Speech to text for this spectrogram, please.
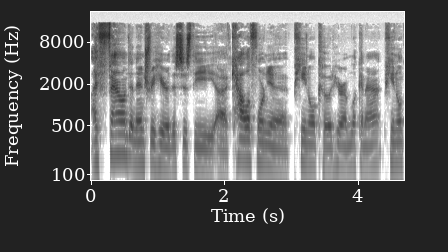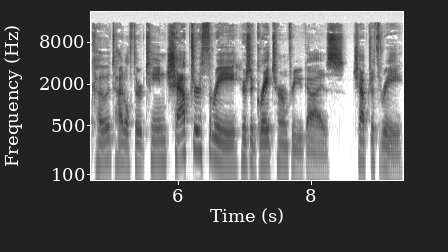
I found an entry here. This is the uh, California Penal Code here I'm looking at. Penal Code, Title 13, Chapter 3. Here's a great term for you guys. Chapter 3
